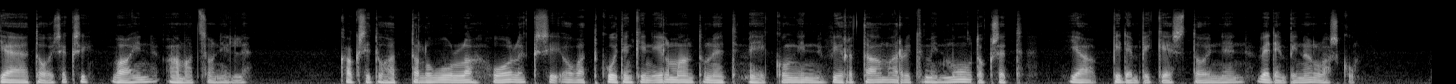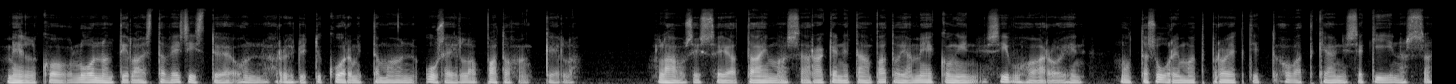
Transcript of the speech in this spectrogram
jää toiseksi vain Amazonille. 2000-luvulla huoleksi ovat kuitenkin ilmaantuneet Mekongin virtaamarytmin muutokset ja pidempikestoinen vedenpinnan lasku. Melko luonnontilaista vesistöä on ryhdytty kuormittamaan useilla patohankkeilla. Laosissa ja Taimaassa rakennetaan patoja Mekongin sivuhaaroihin, mutta suurimmat projektit ovat käynnissä Kiinassa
